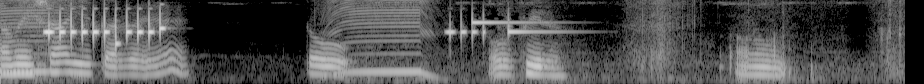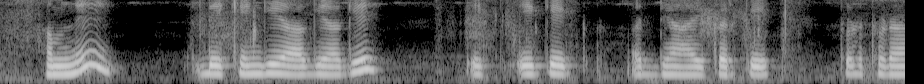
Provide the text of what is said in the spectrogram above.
हमेशा ये कर रहे हैं। तो और फिर आ, हमने देखेंगे आगे आगे एक एक एक अध्याय करके थोड़ा थोड़ा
